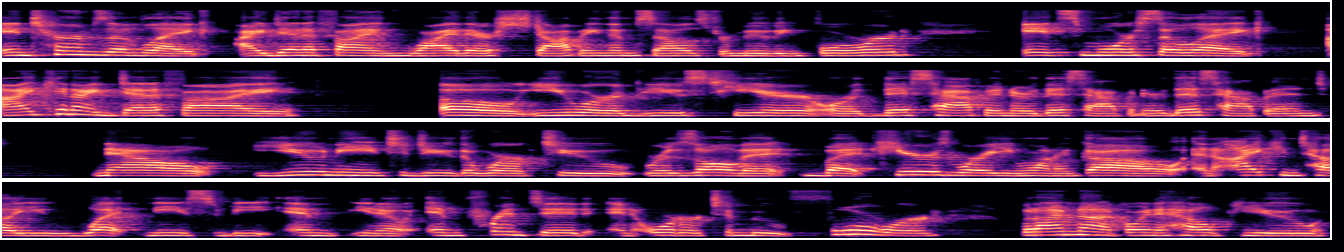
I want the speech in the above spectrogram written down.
in terms of like identifying why they're stopping themselves from moving forward, it's more so like I can identify, oh, you were abused here, or this happened, or this happened, or this happened. Now you need to do the work to resolve it, but here's where you want to go. And I can tell you what needs to be, in, you know, imprinted in order to move forward. But I'm not going to help you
